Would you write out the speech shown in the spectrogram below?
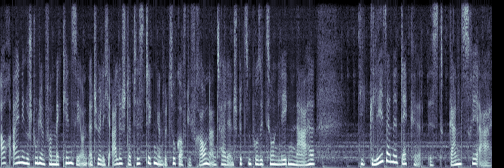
Auch einige Studien von McKinsey und natürlich alle Statistiken in Bezug auf die Frauenanteile in Spitzenpositionen legen nahe, die gläserne Decke ist ganz real.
